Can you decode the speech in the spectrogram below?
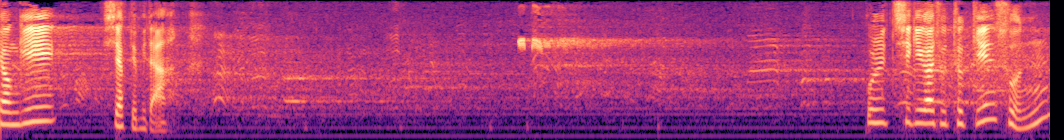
경기 시작됩니다. 뿔치기가 주특 기인 순.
